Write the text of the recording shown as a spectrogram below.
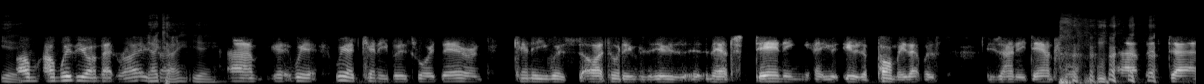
yeah, I'm, I'm, with you on that, Ray. Okay, yeah. Um, we we had Kenny Boothroyd there, and Kenny was. I thought he was he was an outstanding. He, he was a pommy. That was his only downfall. uh, but uh,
